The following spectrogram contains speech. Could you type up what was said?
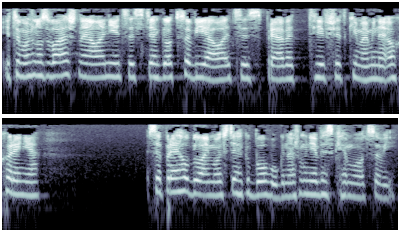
je to možno zvláštne, ale nie cez vzťah k otcovi, ale cez práve tie všetky maminé ochorenia sa prehlbil aj môj vzťah k Bohu, k nášmu nebeskému otcovi.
